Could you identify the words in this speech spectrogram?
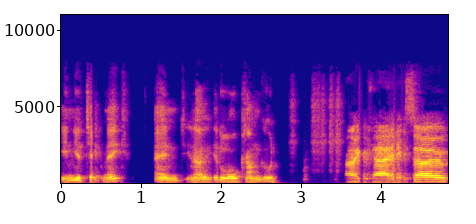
in your technique, and you know, it'll all come good. Okay, so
